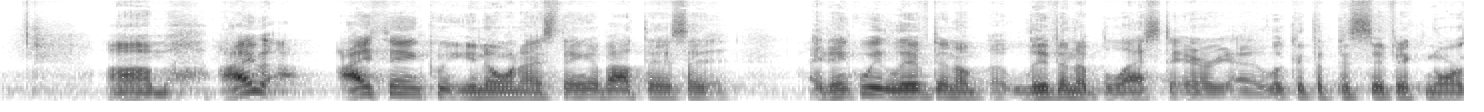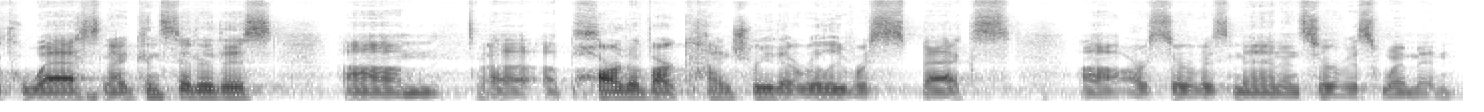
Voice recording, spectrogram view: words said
um, I, I think, you know, when I was thinking about this, I, I think we lived in a, live in a blessed area. I look at the Pacific Northwest, and I consider this um, a, a part of our country that really respects our servicemen and servicewomen.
